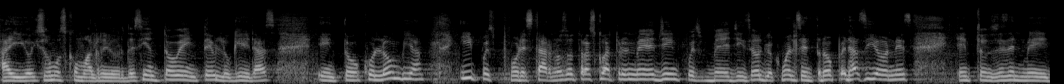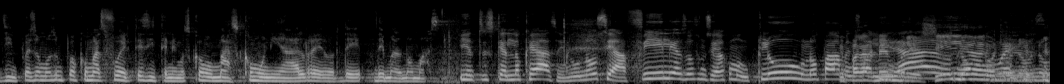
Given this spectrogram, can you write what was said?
Ahí hoy somos como alrededor de 120 blogueras en todo Colombia y pues por estar nosotras cuatro en Medellín, pues Medellín se volvió como el centro de operaciones. Entonces en Medellín pues somos un poco más fuertes y tenemos como más comunidad alrededor de, de Más Mamás. ¿Y entonces qué es lo que hacen? Uno se afilia, eso funciona como un club, uno paga mensualidad. uno- no, bueno, no,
